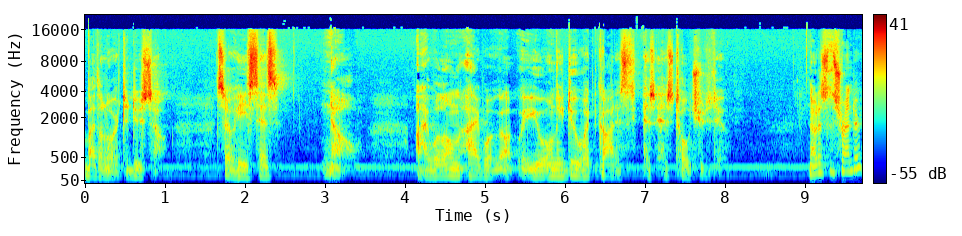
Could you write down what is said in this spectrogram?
by the Lord to do so. So he says, No, I will only, I will, uh, you only do what God has, has, has told you to do. Notice the surrender?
